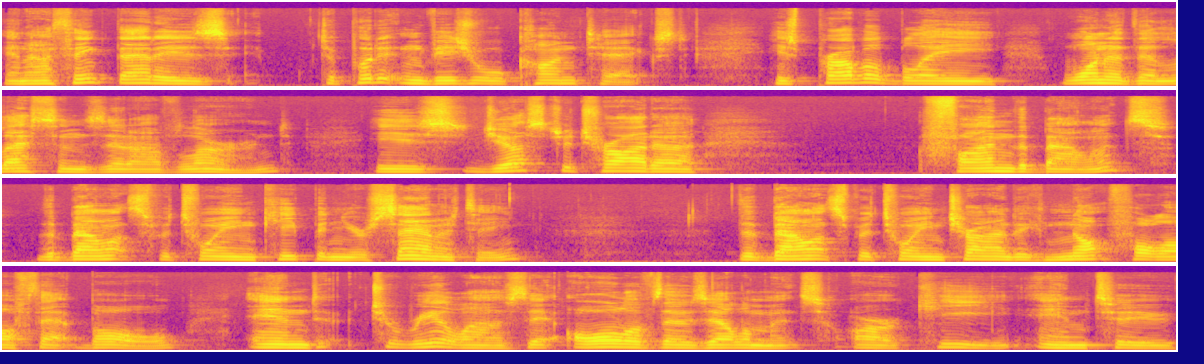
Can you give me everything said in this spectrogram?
And I think that is, to put it in visual context, is probably one of the lessons that I've learned is just to try to find the balance the balance between keeping your sanity, the balance between trying to not fall off that ball, and to realize that all of those elements are key into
